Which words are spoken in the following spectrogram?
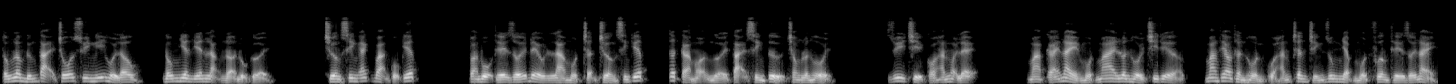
tống lâm đứng tại chỗ suy nghĩ hồi lâu, đông nhiên yên lặng nở nụ cười. Trường sinh ách vạn cổ kiếp. Toàn bộ thế giới đều là một trận trường sinh kiếp, tất cả mọi người tại sinh tử trong luân hồi. Duy chỉ có hắn ngoại lệ. Mà cái này một mai luân hồi chi địa, mang theo thần hồn của hắn chân chính dung nhập một phương thế giới này.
